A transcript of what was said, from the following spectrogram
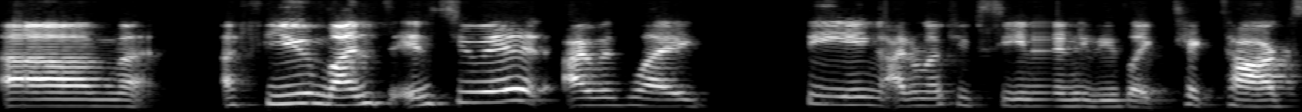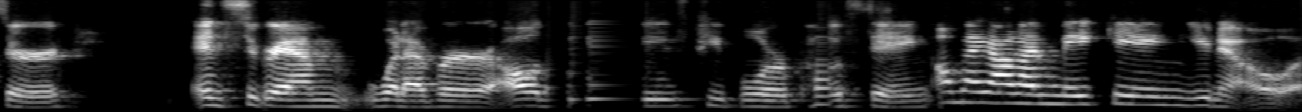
um, a few months into it, I was like seeing, I don't know if you've seen any of these like TikToks or Instagram, whatever, all these people are posting, oh my God, I'm making, you know,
